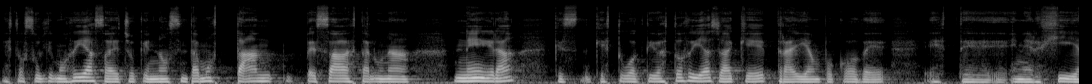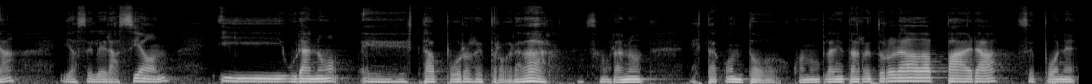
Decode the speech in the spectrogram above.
estos últimos días, ha hecho que no sintamos tan pesada esta luna negra que, estuvo activa estos días, ya que traía un poco de este, energía y aceleración. Y Urano eh, está por retrogradar. Urano está con todo. Cuando un planeta retrograda, para, se pone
